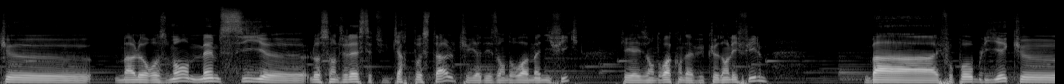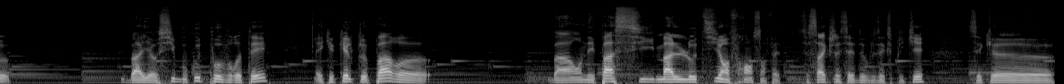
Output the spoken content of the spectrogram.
que malheureusement, même si euh, Los Angeles est une carte postale, qu'il y a des endroits magnifiques, qu'il y a des endroits qu'on a vus que dans les films, bah il faut pas oublier que bah il y a aussi beaucoup de pauvreté et que quelque part euh, bah on n'est pas si mal loti en France en fait. C'est ça que j'essaie de vous expliquer, c'est que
